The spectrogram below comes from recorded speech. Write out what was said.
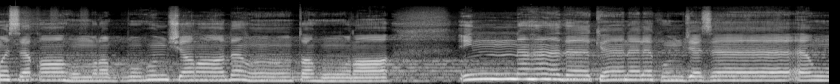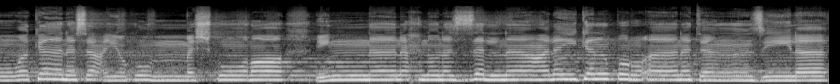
وسقاهم ربهم شرابا طهورا. إن هذا كان لكم جزاء وكان سعيكم مشكورا. إنا نحن نزلنا عليك القرآن تنزيلا.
